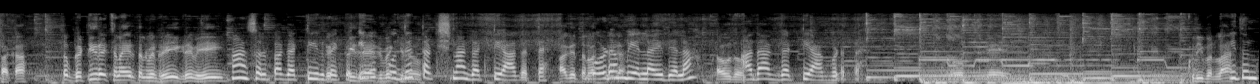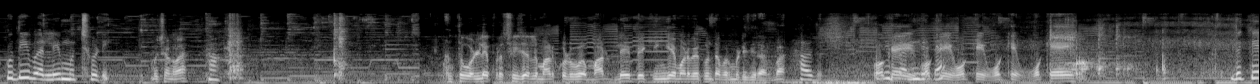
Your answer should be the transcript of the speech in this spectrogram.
ಸಾಕಾ? ಸ್ವಲ್ಪ ಗಟ್ಟಿ ಇದ್ರೆ ಚೆನ್ನಾಗಿರ್ತಲ್ವೇನ್ರಿ ಗ್ರೇವಿ? ಹಾ ಸ್ವಲ್ಪ ಗಟ್ಟಿ ಇರ್ಬೇಕು. ಗಟ್ಟಿ ಇದು ಕುದ್ದ ಕುದಿದ ತಕ್ಷಣ ಗಟ್ಟಿ ಆಗುತ್ತೆ. ಆಗತ್ತಲ್ವಾ? ಗೋಡಂಬಿ ಎಲ್ಲ ಇದೆಯಲ್ಲ? ಹೌದು. ಅದಾಗ ಗಟ್ಟಿ ಆಗ್ಬಿಡುತ್ತೆ. ಕುದಿ ಬರಲ್ಲ ಇದೊಂದು ಕುದಿ ಬರ್ಲಿ ಮುಚ್ಚಿಬಿಡಿ. ಮುಚ್ಚಣವಾ? ಅಂತ ಅಂತೂ ಒಳ್ಳೆ ಪ್ರೊಸೀಜರ್ ಮಾಡ್ಕೊಡುವ ಮಾಡ್ಲೇಬೇಕು ಹಿಂಗೆ ಮಾಡ್ಬೇಕು ಅಂತ ಬಂದ್ಬಿಟ್ಟಿದ್ದೀರಾ ಅಲ್ವಾ? ಹೌದು. Okay okay okay okay okay ಇದಕ್ಕೆ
